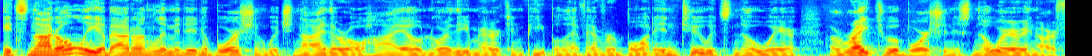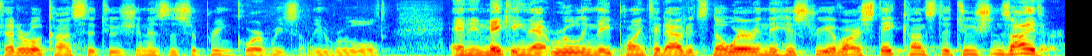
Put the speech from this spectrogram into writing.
it's not only about unlimited abortion, which neither Ohio nor the American people have ever bought into. It's nowhere. A right to abortion is nowhere in our federal constitution, as the Supreme Court recently ruled. And in making that ruling, they pointed out it's nowhere in the history of our state constitutions either.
